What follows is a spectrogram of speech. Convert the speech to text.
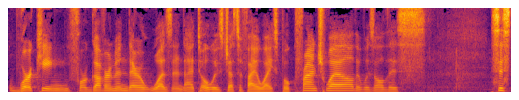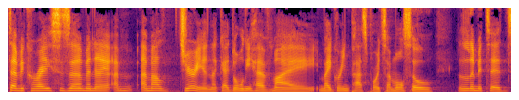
working for government there wasn't. I had to always justify why I spoke French well. There was all this systemic racism, and I, I'm I'm Algerian. Like I only have my my green passport, so I'm also limited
